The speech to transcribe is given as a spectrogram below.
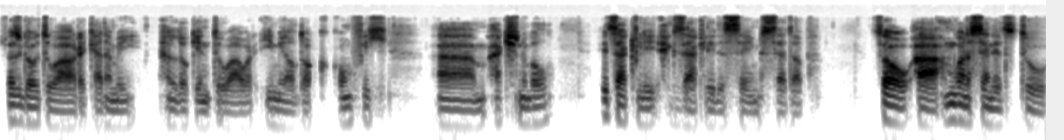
just go to our academy and look into our email.config um, actionable, it's actually exactly the same setup. So uh, I'm going to send it to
